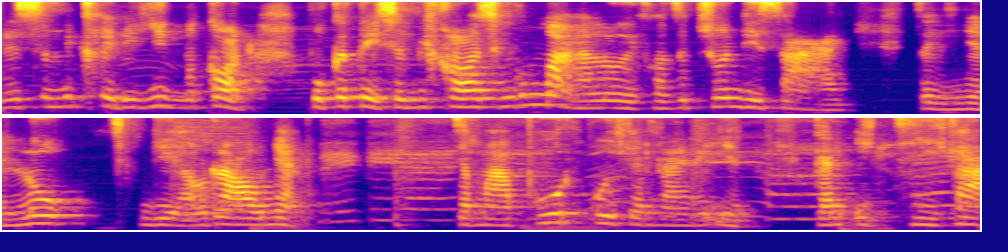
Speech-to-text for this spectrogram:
นะฉันไม่เคยได้ยินมาก่อน ปกติฉันวิเคราะห์ฉันก็มาเลย conceptual design จะเย็นๆลูก เดี๋ยวเราเนี่ยจะมาพูดคุยกันรายละเอียดกันอีกทีค่ะ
